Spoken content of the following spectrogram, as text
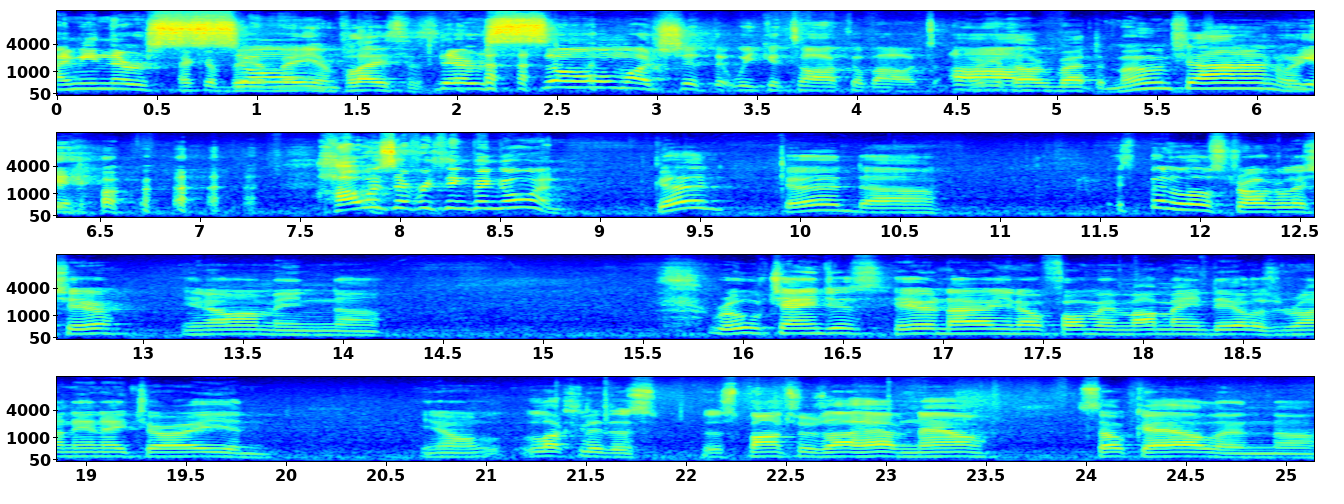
I mean, there's could so, be a million places. there's so much shit that we could talk about. we could talk about the moon shining. We yeah. can talk how has everything been going? good, good. Uh, it's been a little struggle this year. You know, I mean, uh, rule changes here and there. You know, for me, my main deal is to run NHRA, and you know, luckily the, the sponsors I have now, SoCal and uh,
